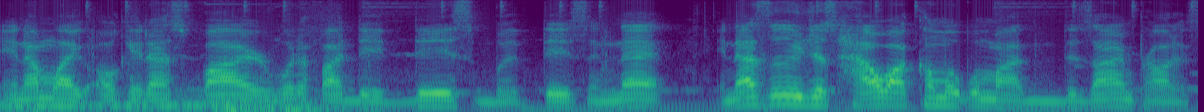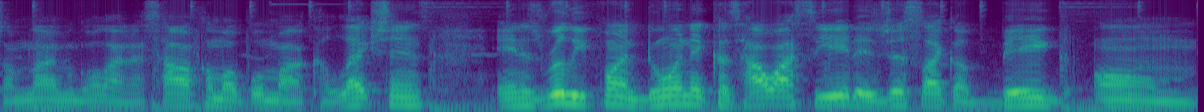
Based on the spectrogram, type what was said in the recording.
and I'm like, okay, that's fire. What if I did this, but this and that? And that's literally just how I come up with my design products. I'm not even gonna lie that's how I come up with my collections. And it's really fun doing it because how I see it is just like a big um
